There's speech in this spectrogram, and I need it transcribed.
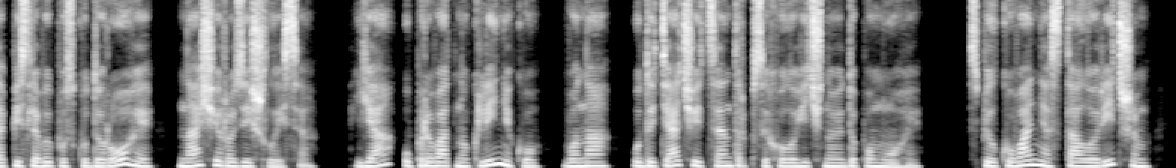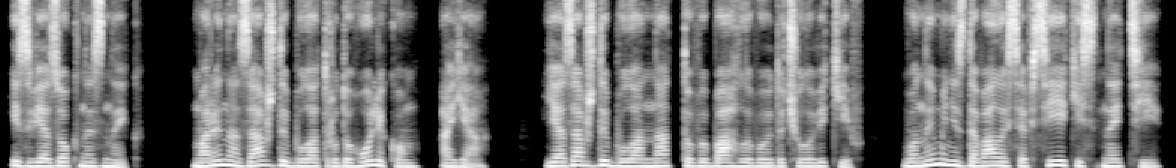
Та після випуску дороги наші розійшлися. Я у приватну клініку, вона у дитячий центр психологічної допомоги. Спілкування стало рідшим, і зв'язок не зник. Марина завжди була трудоголіком, а я. Я завжди була надто вибагливою до чоловіків. Вони мені здавалися всі якісь не ті.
